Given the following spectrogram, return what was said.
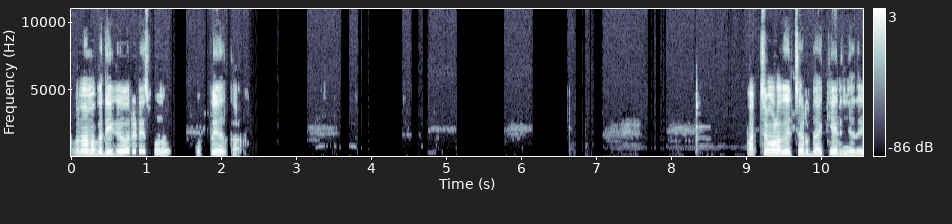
അപ്പോൾ നമുക്ക് ഇതിലേക്ക് ഒരു ടീസ്പൂണ് ഉപ്പ് ചേർക്കാം. പച്ചമുളക് ചെറുതാക്കി അരിഞ്ഞത്.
